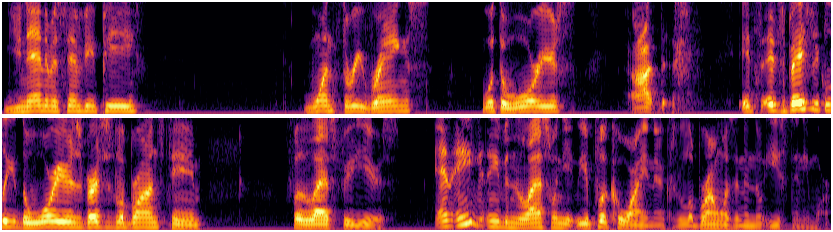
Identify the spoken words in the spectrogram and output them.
unanimous MVP, won three rings with the Warriors. I, it's it's basically the Warriors versus LeBron's team for the last few years, and even even the last one you, you put Kawhi in there because LeBron wasn't in the East anymore.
